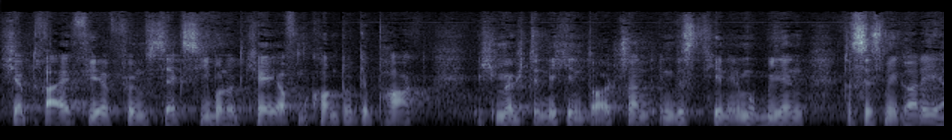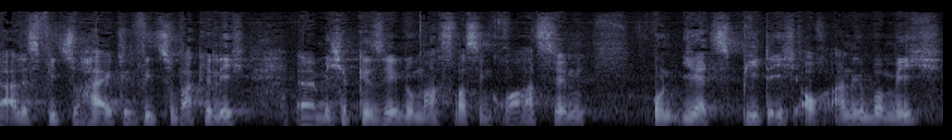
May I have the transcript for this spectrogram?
ich habe 3, 4, 5, 6, 700 K auf dem Konto geparkt. Ich möchte nicht in Deutschland investieren in Immobilien. Das ist mir gerade hier alles viel zu heikel, viel zu wackelig. Ähm, ich habe gesehen, du machst was in Kroatien. Und jetzt biete ich auch an über mich,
